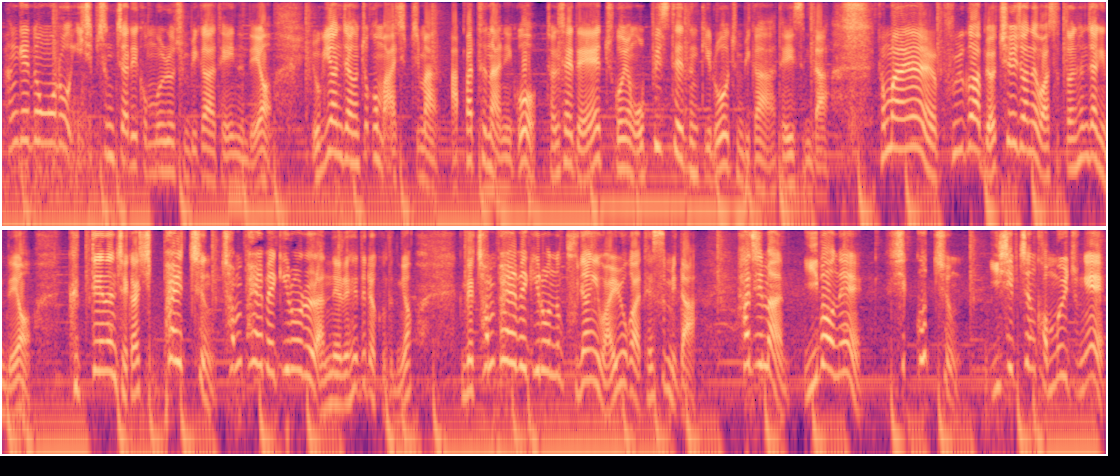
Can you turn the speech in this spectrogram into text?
한계동으로 20층짜리 건물로 준비가 되어 있는데요. 여기 현장은 조금 아쉽지만 아파트는 아니고 전세대 주거용 오피스텔 등기로 준비가 되어 있습니다. 정말 불과 며칠 전에 왔었던 현장인데요. 그때는 제가 18층 1801호를 안내를 해드렸거든요. 근데 1801호는 분양이 완료가 됐습니다. 하지만 이번에 19층, 20층 건물 중에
